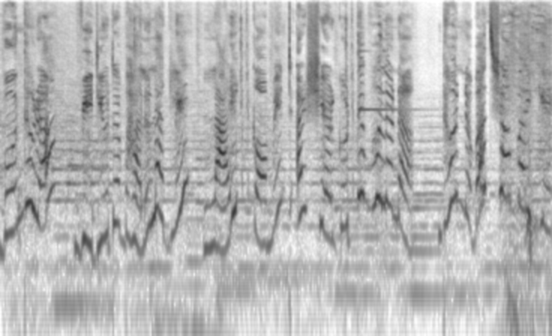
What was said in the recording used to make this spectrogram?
বন্ধুরা, ভিডিওটা ভালো লাগলে লাইক, কমেন্ট আর শেয়ার করতে ভুলো না। ধন্যবাদ সবাইকে।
